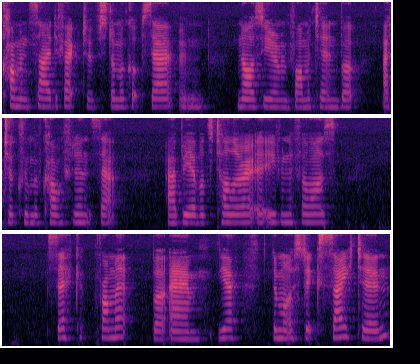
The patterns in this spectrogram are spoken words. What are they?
common side effect of stomach upset and nausea and vomiting but I took them with confidence that I'd be able to tolerate it even if I was sick from it. But um yeah the most exciting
